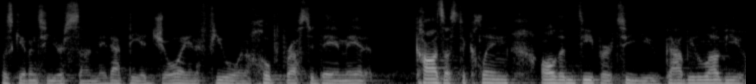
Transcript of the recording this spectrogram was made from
was given to your Son. May that be a joy and a fuel and a hope for us today, and may it cause us to cling all the deeper to you. God, we love you.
